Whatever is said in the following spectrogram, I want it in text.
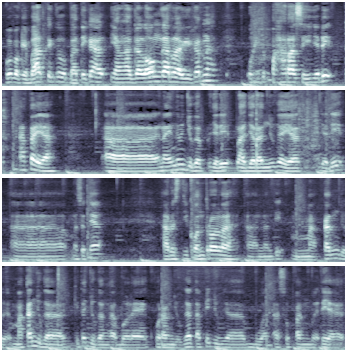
gue pakai batik tuh. Batiknya yang agak longgar lagi karena wah itu parah sih. Jadi apa ya? Eh, nah ini juga jadi pelajaran juga ya. Jadi eh, maksudnya harus dikontrol lah Eh, nanti makan juga makan juga kita juga nggak boleh kurang juga tapi juga buat asupan buat ya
